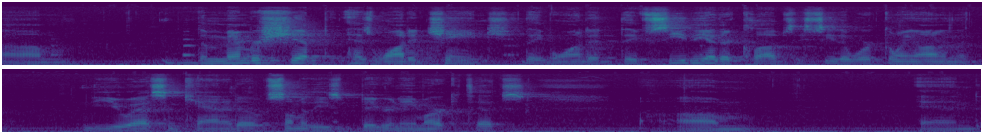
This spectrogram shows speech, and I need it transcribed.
Um, the membership has wanted change. They've wanted, they've see the other clubs, they see the work going on in the, the U.S. and Canada, some of these bigger name architects, um, and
